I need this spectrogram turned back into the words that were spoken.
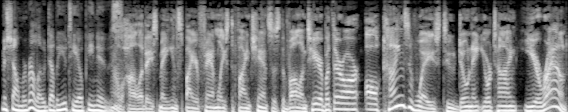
Michelle Murillo, WTOP News. Well, holidays may inspire families to find chances to volunteer, but there are all kinds of ways to donate your time year round.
